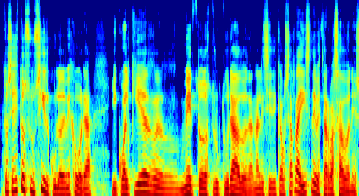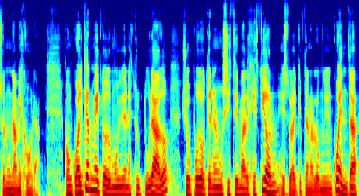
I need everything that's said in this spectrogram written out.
Entonces esto es un círculo de mejora y cualquier método estructurado de análisis de causa raíz debe estar basado en eso, en una mejora. Con cualquier método muy bien estructurado, yo puedo tener un sistema de gestión, eso hay que tenerlo muy en cuenta,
